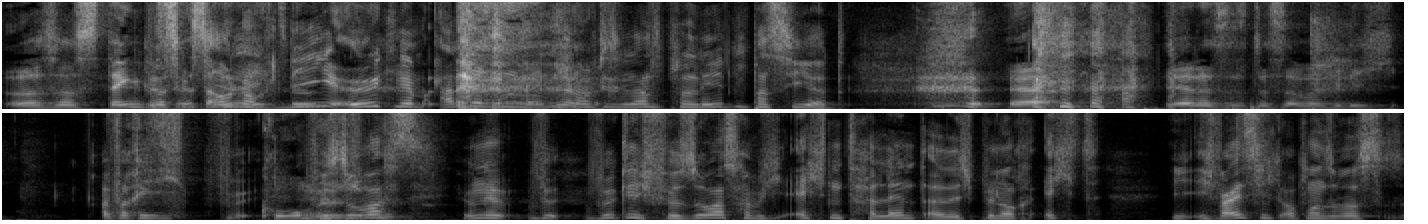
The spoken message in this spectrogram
was, was denkt, Das was ist auch noch so? nie irgendeinem anderen Menschen auf diesem ganzen Planeten passiert. Ja, ja das, ist, das ist aber wirklich einfach richtig komisch. Für sowas, Junge, wirklich für sowas habe ich echt ein Talent. Also ich bin auch echt, ich, ich weiß nicht, ob man sowas,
